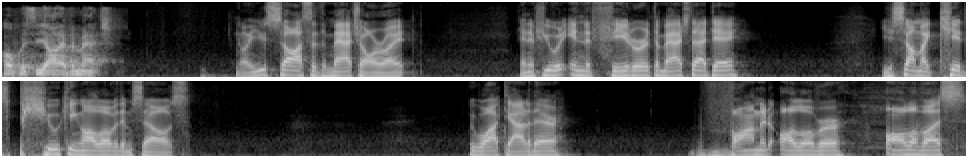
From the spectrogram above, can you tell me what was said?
hopefully see y'all at the match. Oh, you saw us at the match, all right. And if you were in the theater at the match that day, you saw my kids puking all over themselves. We walked out of there, vomit all over all of us.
